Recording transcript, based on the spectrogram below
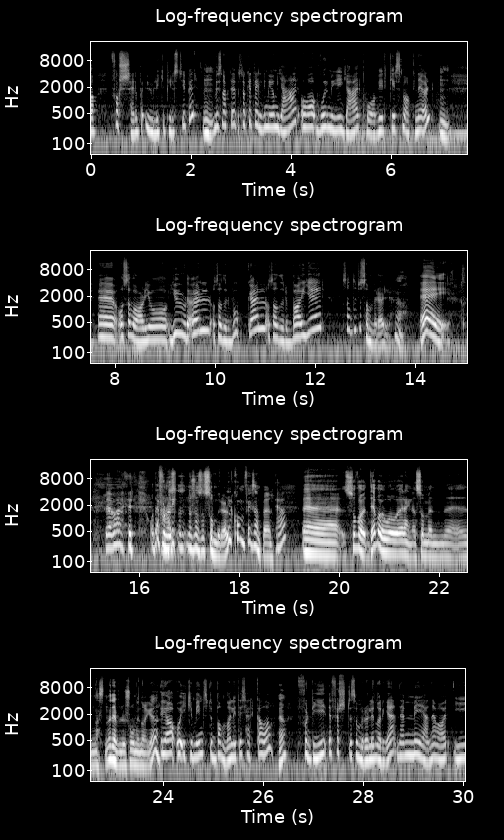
forskjellen på ulike pilstyper. Mm. Vi snakket, snakket veldig mye om gjær, og hvor mye gjær påvirker smakene i øl. Eh, og så var det jo juleøl, og så hadde du bukkøl, og så hadde du bayer, og så hadde du sommerøl. Ja. Hei! Det var Og det er når, når sånn som sommerøl kom, for eksempel, ja. eh, så var det var jo regnet som en eh, nesten revolusjon i Norge. Ja, og ikke minst, du banna litt i kjerka òg. Ja. Fordi det første sommerølet i Norge, det mener jeg var i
